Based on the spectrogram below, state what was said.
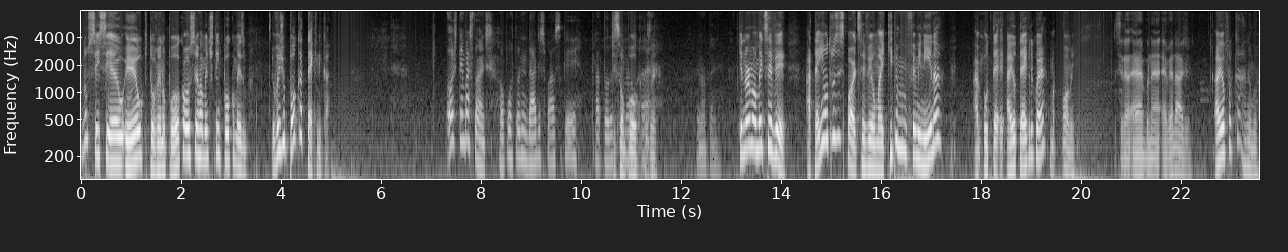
Não sei se eu, eu que tô vendo pouco ou se realmente tem pouco mesmo. Eu vejo pouca técnica. Hoje tem bastante oportunidade, espaço que para todos Que são não- poucos, é, né? que não tem. Porque normalmente você vê, até em outros esportes, você vê uma equipe feminina, a- o te- aí o técnico é homem. Seria- É, né? É verdade. Aí eu falo, caramba,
